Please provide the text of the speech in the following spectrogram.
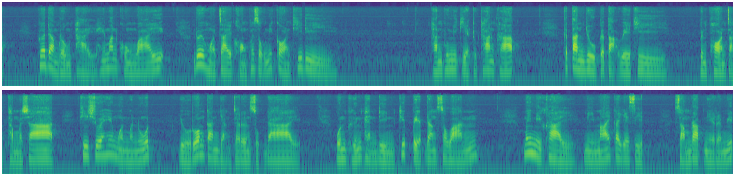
ติ เพื่อดำรงไทยให้มั่นคงไว้ ด้วยหัวใจของพระสงฆ์นิกรที่ดี ท่านผู้มีเกียรติทุกท่านครับ กระตัญญูกระตะเวที เป็นพรจากธรรมชาติที่ช่วยให้มวลมนุษย์ อยู่ร่วมกันอย่างเจริญสุขได้ บนผืนแผ่นดินที่เปรียบดังสวรรค์ ไม่มีใครมีไม้กายสิทธิ์สำหรับเนรมิต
